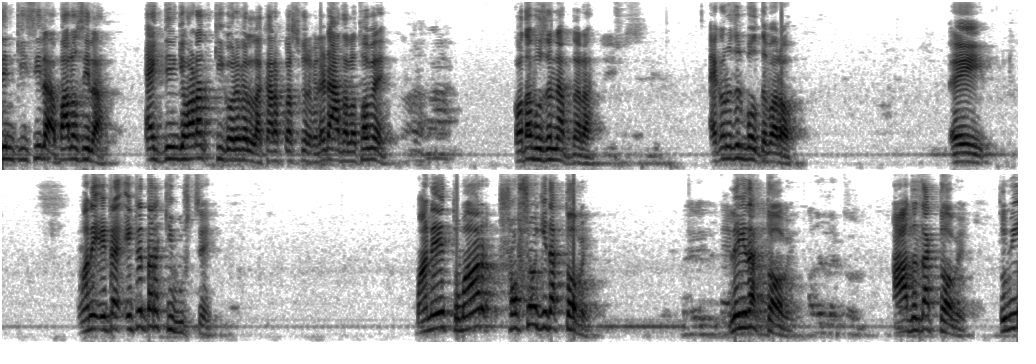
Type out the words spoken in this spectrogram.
দিন কি ছিলা? ভালো ছিলা? একদিন কি হঠাৎ কি করে ফেললা? খারাপ কাজ করে ফেলা এটা আদালত হবে? কথা বুঝেন না আপনারা। এখন যদি বলতে পারো। এই মানে এটা এটা তারা কি বুঝছে? মানে তোমার সবসময় কি থাকতে হবে? লেগে থাকতে হবে। আদল থাকতে হবে। তুমি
